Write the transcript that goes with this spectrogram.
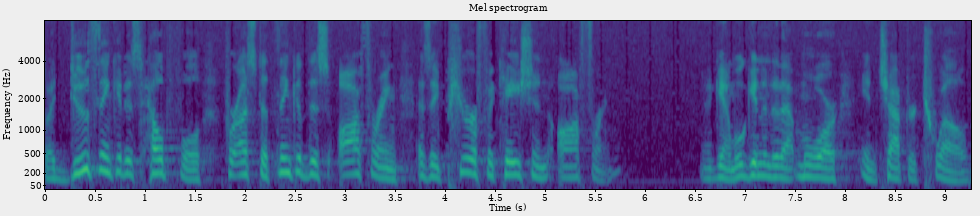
So I do think it is helpful for us to think of this offering as a purification offering. And again, we'll get into that more in chapter 12.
